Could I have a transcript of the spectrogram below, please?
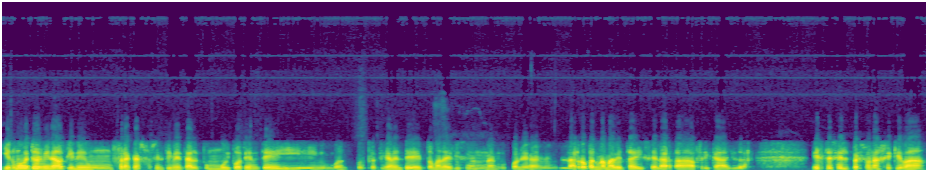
que en un momento determinado tiene un fracaso sentimental muy potente y, bueno, pues prácticamente toma la decisión, pone la ropa en una maleta y se larga a África a ayudar. Este es el personaje que va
